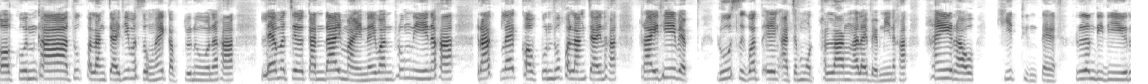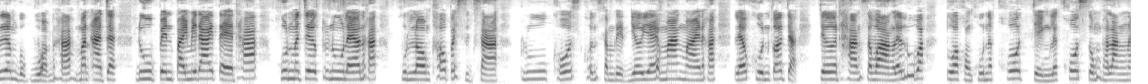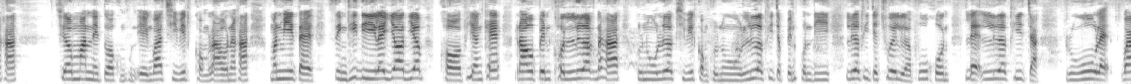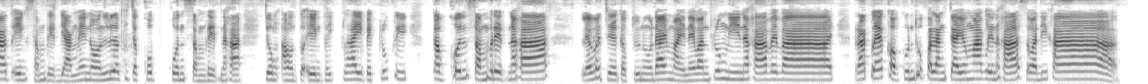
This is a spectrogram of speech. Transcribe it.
ขอบคุณค่ะ ทุกพลังใจที่มาส่งให้กับครูนูนะคะ แล้วมาเจอกันได้ใหม่ในวันพรุ่งนี้นะคะ รักและขอบคุณทุกพลังใจนะคะ ใครที่แบบรู้สึกว่าตัวเองอาจจะหมดพลังอะไรแบบนี้นะคะ ให้เราคิดถึงแต่เรื่องดีๆ เรื่องบวกๆนะคะ มันอาจจะดูเป็นไปไม่ได้แต่ถ้าคุณมาเจอครูนูแล้วนะคะ คุณลองเข้าไปศึกษา ครูโค้ชคนสำเร็จเยอะแยะมากมายนะคะ แล้วคุณก็จะเจอทางสว่างและรู้ว่าตัวของคุณนะโคตรเจ๋งและโคตรทรงพลังนะคะ เชื่อมั่นในตัวของคุณเองว่าชีวิตของเรานะคะ มันมีแต่สิ่งที่ดีและยอดเยี่ยมขอเพียงแค่เราเป็นคนเลือกนะคะ ครูนูเลือกชีวิตของครูนูเลือกที่จะเป็นคนดี เลือกที่จะช่วยเหลือผู้คน และเลือกที่จะรู้และว่าตัวเองสำเร็จอย่างแน่นอนเลือกที่จะคบคนสำเร็จนะคะ จงเอาตัวเองไปใกล้ไปคลุกคลีกับคนสำเร็จนะคะแล้วมาเจอกับครูนูได้ใหม่ในวันพรุ่งนี้นะคะ บ๊ายบาย รักและขอบคุณทุกพลังใจมากๆเลยนะคะ สวัสดีค่ะ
